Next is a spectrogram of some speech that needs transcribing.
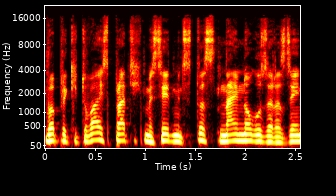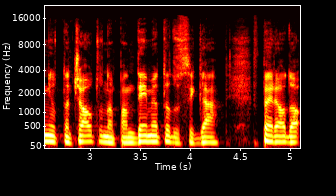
Въпреки това изпратихме седмицата с най-много заразени от началото на пандемията до сега. В периода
